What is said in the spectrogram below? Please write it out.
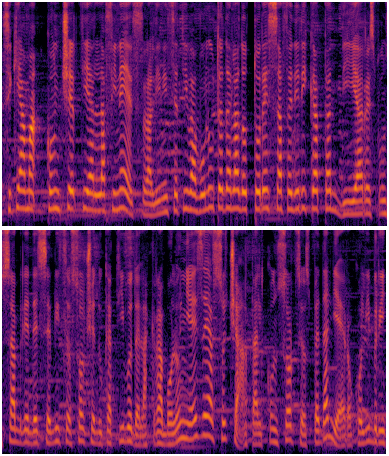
Si chiama Concerti alla finestra, l'iniziativa voluta dalla dottoressa Federica Taddia, responsabile del servizio socio-educativo della CRA Bolognese Bolognese associata al Consorzio Ospedaliero Colibri.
